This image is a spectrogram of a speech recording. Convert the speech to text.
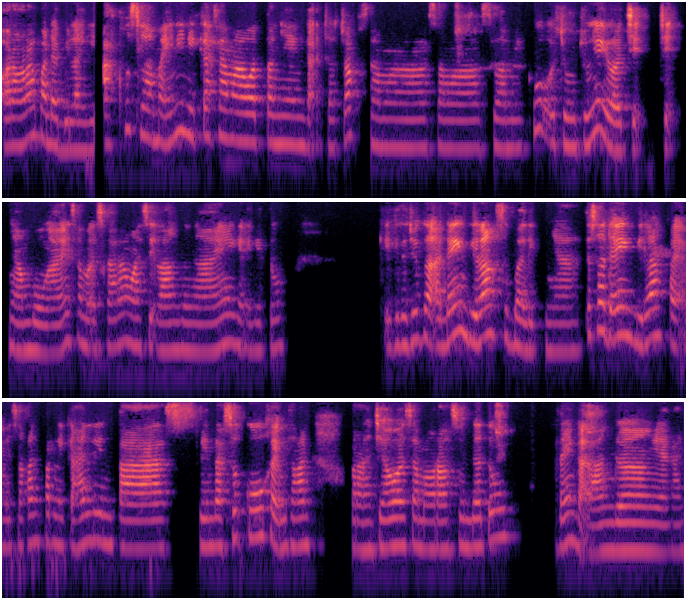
orang-orang pada bilang gini, aku selama ini nikah sama wetonnya yang nggak cocok sama sama suamiku, ujung-ujungnya ya cik, cik nyambung aja sampai sekarang masih langgeng aja kayak gitu. Kayak gitu juga ada yang bilang sebaliknya. Terus ada yang bilang kayak misalkan pernikahan lintas lintas suku kayak misalkan orang Jawa sama orang Sunda tuh katanya nggak langgeng ya kan.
